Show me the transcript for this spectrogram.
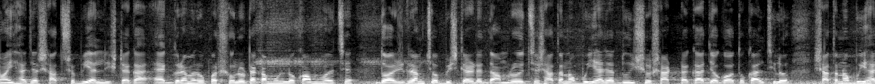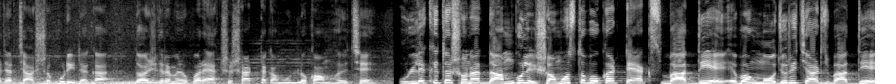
নয় হাজার সাতশো বিয়াল্লিশ টাকা। এক গ্রামের উপর ষোলো টাকা মূল্য কম হয়েছে, দশ গ্রাম চব্বিশ ক্যারেটের দাম রয়েছে সাতানব্বই হাজার দুইশো ষাট টাকা, যা গতকাল ছিল সাতানব্বই হাজার চারশো কুড়ি টাকা। দশ গ্রামের উপর একশো ষাট টাকা মূল্য কম হয়েছে। উল্লেখিত সোনার দামগুলি সমস্ত প্রকার ট্যাক্স বাদ দিয়ে এবং মজুরি চার্জ বাদ দিয়ে।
